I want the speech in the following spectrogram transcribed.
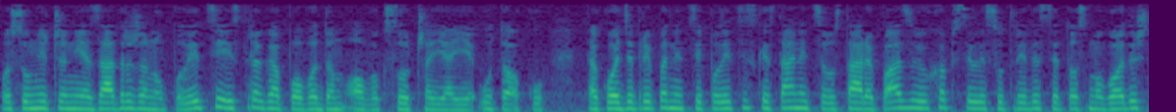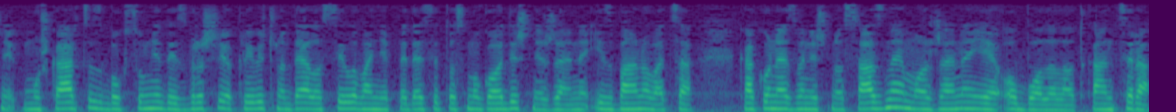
Osumnjičen je zadržan u policiji, istraga povodom ovog slučaja je u toku. Takođe, pripadnici policijske stanice u Stare Pazovi uhapsili su 38-godišnjeg muškarca zbog sumnje da je izvršio krivično delo silovanje 58-godišnje žene iz Banovaca. Kako nezvanično saznajemo, žena je obolela od kancera.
